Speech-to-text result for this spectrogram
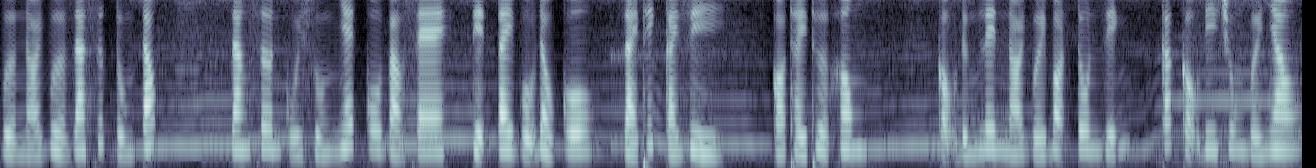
Vừa nói vừa ra sức túng tóc. Giang Sơn cúi xuống nhét cô vào xe, tiện tay vỗ đầu cô, giải thích cái gì, có thấy thừa không? Cậu đứng lên nói với bọn Tôn Dĩnh, các cậu đi chung với nhau,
